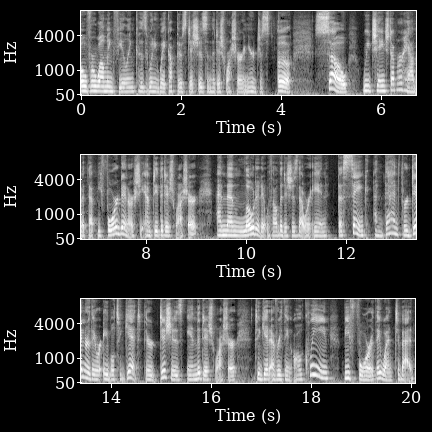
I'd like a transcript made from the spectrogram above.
overwhelming feeling because when you wake up, there's dishes in the dishwasher and you're just, ugh. So we changed up her habit that before dinner, she emptied the dishwasher and then loaded it with all the dishes that were in the sink. And then for dinner, they were able to get their dishes in the dishwasher to get everything all clean before they went to bed.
